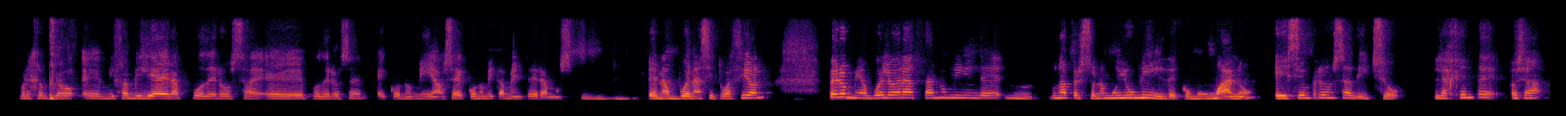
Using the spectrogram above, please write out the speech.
por ejemplo, eh, mi familia era poderosa, eh, poderosa en economía, o sea, económicamente éramos en una buena situación, pero mi abuelo era tan humilde, una persona muy humilde como humano, y siempre nos ha dicho, la gente, o sea,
